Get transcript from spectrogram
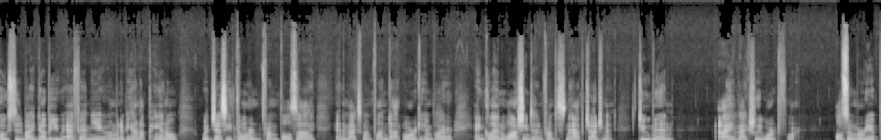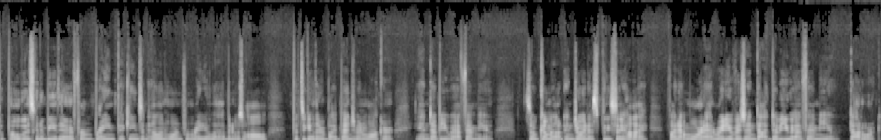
hosted by WFMU. I'm going to be on a panel with Jesse Thorn from Bullseye and the MaximumFun.org Empire and Glynn Washington from Snap Judgment, two men I have actually worked for. Also, Maria Popova is going to be there from Brain Pickings and Ellen Horne from Radiolab, and it was all put together by Benjamen Walker and WFMU. So come out and join us. Please say hi. Find out more at radiovision.wfmu.org.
